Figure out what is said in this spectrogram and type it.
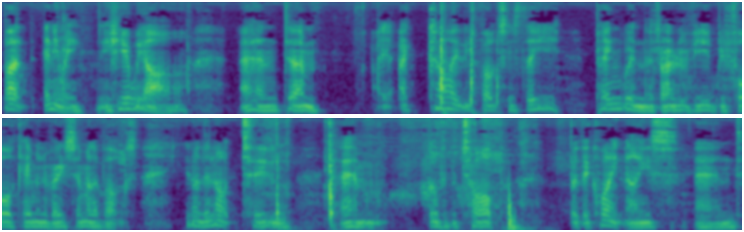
But anyway, here we are. And um, I, I kind of like these boxes. The Penguin that I reviewed before came in a very similar box. You know, they're not too um, over the top, but they're quite nice. And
